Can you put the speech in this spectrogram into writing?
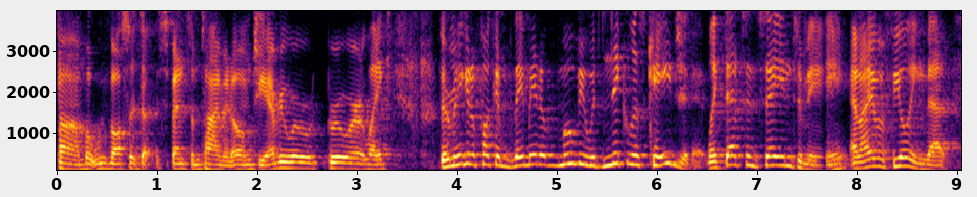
um, but we've also d- spent some time at OMG Everywhere with Brewer. Like, they're making a fucking. They made a movie with Nicolas Cage in it. Like, that's insane to me. And I have a feeling that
